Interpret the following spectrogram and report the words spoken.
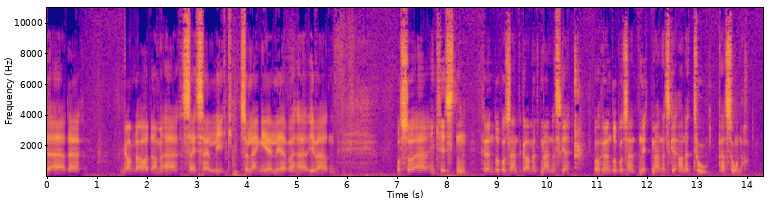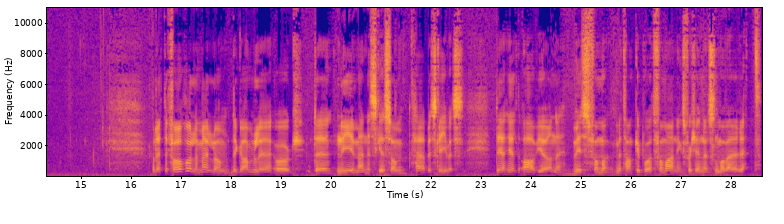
Det er der gamle Adam er seg selv lik så lenge jeg lever her i verden. Og så er en kristen 100% gammelt menneske og 100% nytt menneske. Han er to personer. Og Dette forholdet mellom det gamle og det nye mennesket som her beskrives, det er helt avgjørende med tanke på at formaningsforkynnelsen må være rett.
